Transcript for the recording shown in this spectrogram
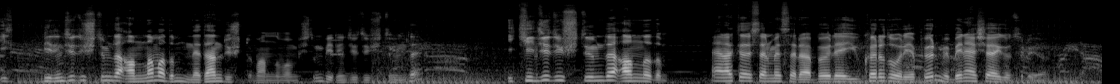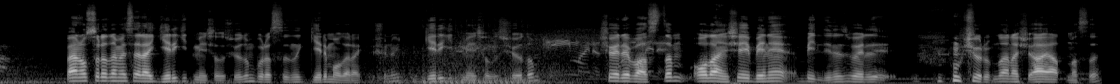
İlk birinci düştüğümde anlamadım. Neden düştüm anlamamıştım birinci düştüğümde. İkinci düştüğümde anladım. Yani arkadaşlar mesela böyle yukarı doğru yapıyorum ya beni aşağıya götürüyor. Ben o sırada mesela geri gitmeye çalışıyordum. Burasını gerim olarak düşünün. Geri gitmeye çalışıyordum. Şöyle bastım. Olan şey beni bildiğiniz böyle uçurumdan aşağıya atması.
